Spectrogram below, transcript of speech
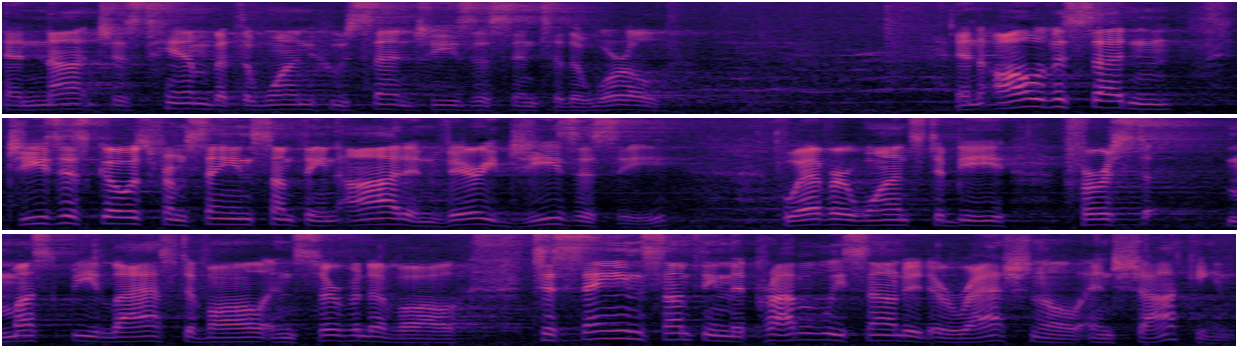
and not just him, but the one who sent Jesus into the world. And all of a sudden, Jesus goes from saying something odd and very Jesus y, whoever wants to be first must be last of all and servant of all, to saying something that probably sounded irrational and shocking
